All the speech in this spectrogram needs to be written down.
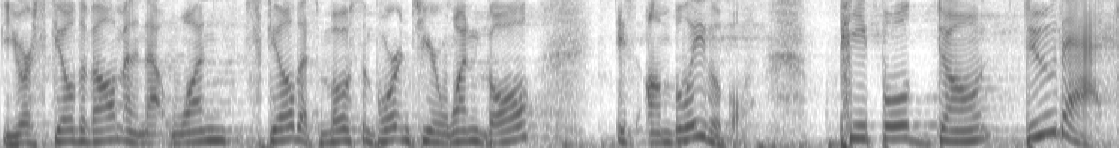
your skill development and that one skill that's most important to your one goal is unbelievable. People don't do that.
